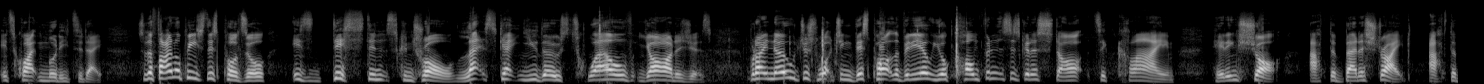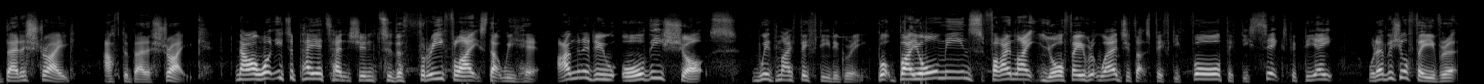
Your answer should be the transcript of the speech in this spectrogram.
it's quite muddy today. So the final piece of this puzzle is distance control. Let's get you those 12 yardages. But I know just watching this part of the video, your confidence is gonna start to climb. hitting shot after better strike, after better strike, after better strike. Now I want you to pay attention to the three flights that we hit. I'm gonna do all these shots with my 50 degree, but by all means find like your favorite wedge, if that's 54, 56, 58, whatever's your favorite,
